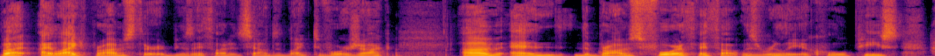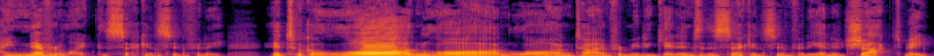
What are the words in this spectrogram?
But I liked Brahms' third because I thought it sounded like Dvorak. Um, and the Brahms Fourth, I thought was really a cool piece. I never liked the Second Symphony. It took a long, long, long time for me to get into the Second Symphony, and it shocked me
